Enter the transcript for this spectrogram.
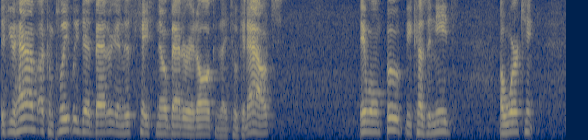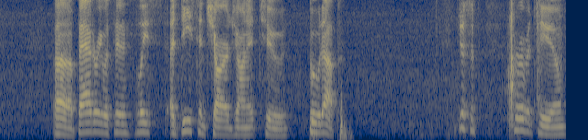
if you have a completely dead battery, in this case no battery at all because I took it out, it won't boot because it needs a working uh, battery with at least a decent charge on it to boot up. Just to prove it to you,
